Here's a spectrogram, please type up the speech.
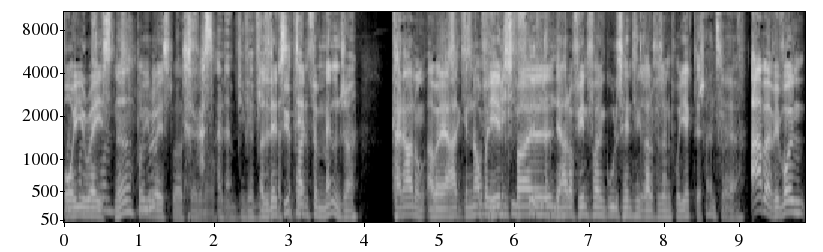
Boy Erased, ne? Boy Mhm. Erased war es, ja, Krass, genau. Alter, wie, wie, Also der was Typ hat der hat- denn für einen Manager? Keine Ahnung, aber er hat genau auf jeden Fall, Filmen. der hat auf jeden Fall ein gutes Händchen gerade für seine Projekte. Scheint so, ja. Aber wir wollen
